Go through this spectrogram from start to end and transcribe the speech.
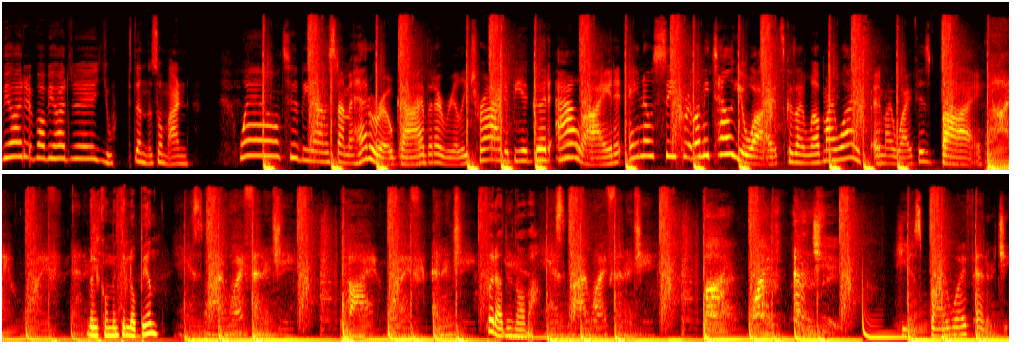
vi, har, hva vi har eh, gjort denne sommeren. Well, to be honest, I'm a hetero guy, but I really try to be a good ally. And it ain't no secret, let me tell you why. It's because I love my wife, and my wife is bi. Velkommen til lobbyen på Radio Nova. He is bi wife energy.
